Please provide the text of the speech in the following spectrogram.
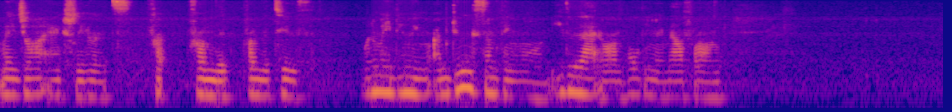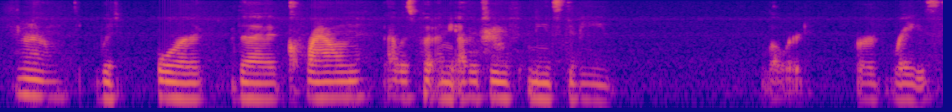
My jaw actually hurts from from the from the tooth. What am I doing? I'm doing something wrong. Either that or I'm holding my mouth wrong. I don't know. Would or the crown that was put on the other tooth needs to be lowered or raised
